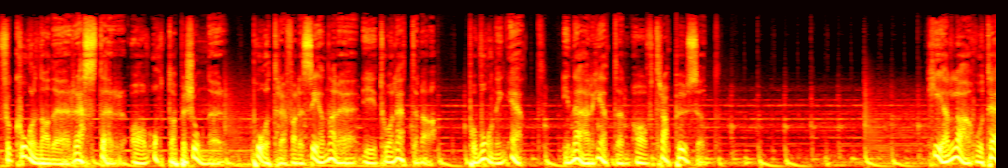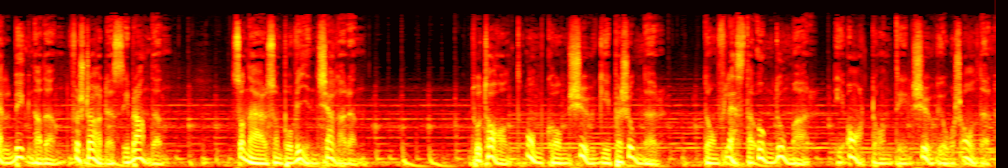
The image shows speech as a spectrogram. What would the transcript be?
Förkolnade rester av åtta personer påträffades senare i toaletterna på våning 1 i närheten av trapphuset. Hela hotellbyggnaden förstördes i branden, så när som på vinkällaren. Totalt omkom 20 personer, de flesta ungdomar i 18 till 20 års åldern.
